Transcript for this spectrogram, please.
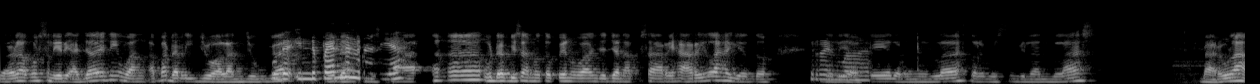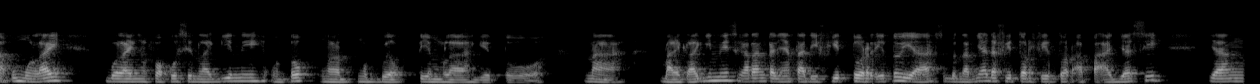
udah aku sendiri aja ini uang apa dari jualan juga udah independen ya uh, uh, udah bisa nutupin uang jajan aku sehari-hari lah gitu Keren Jadi oke okay, 2019 2019 barulah aku mulai mulai ngefokusin lagi nih untuk nge-build tim lah gitu. Nah, balik lagi nih sekarang yang tadi fitur itu ya, sebenarnya ada fitur-fitur apa aja sih yang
